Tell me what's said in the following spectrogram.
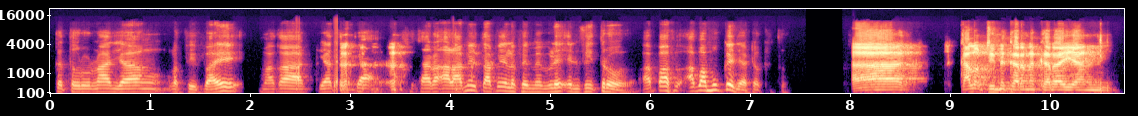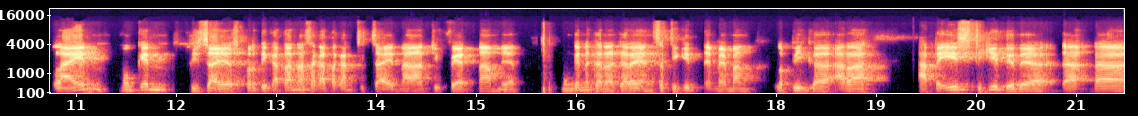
keturunan yang lebih baik, maka dia tidak secara alami tapi lebih memilih in vitro. Apa apa mungkin ya dok itu? Uh, kalau di negara-negara yang lain mungkin bisa ya seperti kata saya katakan di China, di Vietnam ya. Mungkin negara-negara yang sedikit eh, memang lebih ke arah ateis sedikit gitu ya. Nah, nah,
